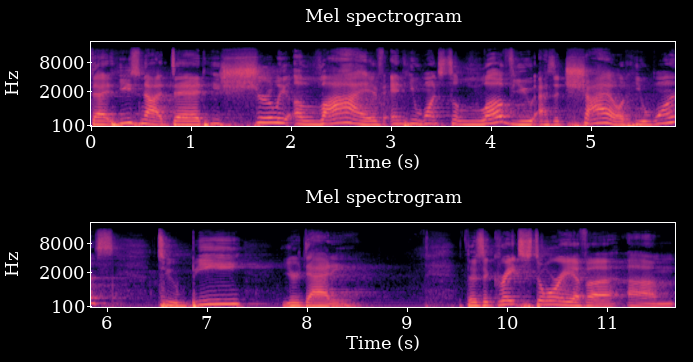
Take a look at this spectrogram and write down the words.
that he's not dead. He's surely alive and he wants to love you as a child. He wants to be your daddy. There's a great story of a, um,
